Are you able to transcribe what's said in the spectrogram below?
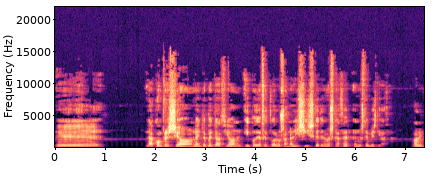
eh, la comprensión, la interpretación y poder efectuar los análisis que tenemos que hacer en nuestra investigación. ¿Vale?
